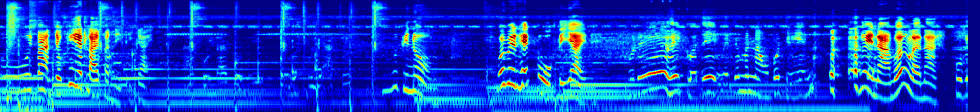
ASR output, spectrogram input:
โอ้ยบ้านเจ้าคือเฮ็ดหลายปานนี้ติยายได้ผลได้ผลนี่บ่อยากเฮ็ดโอ้ยพี่น้องว่าเป็นเฮ็ดปลูกติยายนี่บ่ได้เฮ็ดเกิดเองเลยจะมันเน่าบ่จะเห็นเงยหน้าเบิ่งเลยน่ะผู้ไป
